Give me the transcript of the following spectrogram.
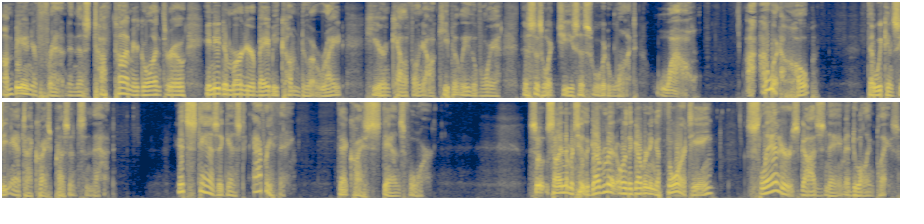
I'm being your friend in this tough time you're going through. You need to murder your baby. Come do it right here in California. I'll keep it legal for you. This is what Jesus would want. Wow. I, I would hope that we can see Antichrist presence in that. It stands against everything that Christ stands for. So, sign number two the government or the governing authority slanders God's name and dwelling place.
